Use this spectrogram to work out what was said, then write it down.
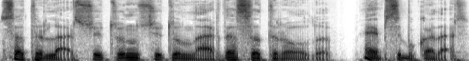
Satırlar sütun, sütunlar da satır oldu. Hepsi bu kadar.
